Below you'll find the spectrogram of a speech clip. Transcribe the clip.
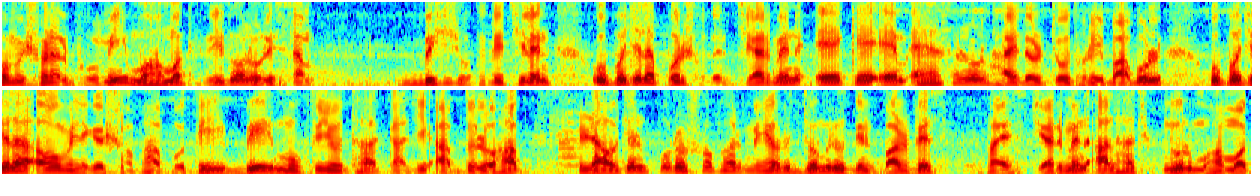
কমিশনার ভূমি মোহাম্মদ রিদওয়ানুল ইসলাম। বিশেষ অতিথি ছিলেন উপজেলা পরিষদের chairman A K M Ehsanul Haider Chowdhury Babul, উপজেলা আওয়ামী লীগের সভাপতি বীর মুক্তিযোদ্ধা কাজী আব্দুল ওহাব, রাউজান পৌরসভার mayor Jamir Uddin Parvez, vice chairman Alhaj Nur Mohammad.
